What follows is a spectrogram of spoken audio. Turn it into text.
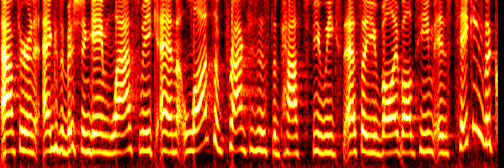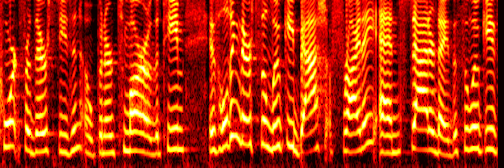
After an exhibition game last week and lots of practices the past few weeks, the SIU volleyball team is taking the court for their season opener tomorrow. The team is holding their Saluki Bash Friday and Saturday. The Salukis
